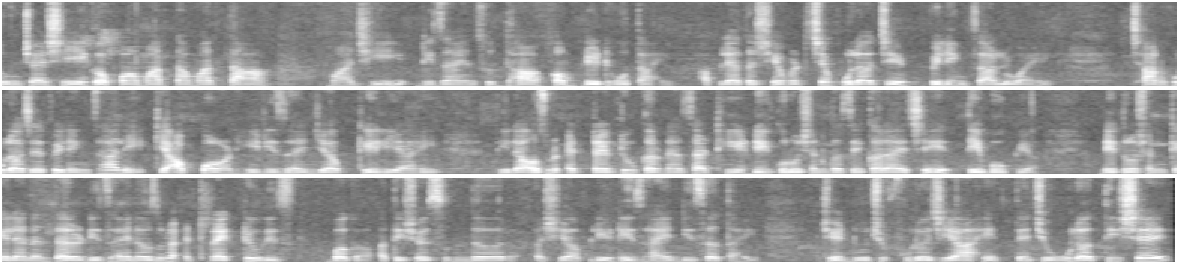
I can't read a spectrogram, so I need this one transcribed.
तुमच्याशी गप्पा मारता मारता माझी डिझाईनसुद्धा कंप्लीट होत आहे. आपल्या आता शेवटच्या फुलाचे फिलिंग चालू आहे. छान फुलाचे फिलिंग झाले की आपण ही डिझाईन जी आप केली आहे तिला अजून अट्रॅक्टिव्ह करण्यासाठी डेकोरेशन कसे करायचे ते बघूया. डेकोरेशन केल्यानंतर डिझाईन अजून अट्रॅक्टिव्ह दिस बघा अतिशय सुंदर अशी आपली डिझाईन दिसत आहे. झेंडूची फुलं जी आहेत त्याची ऊल अतिशय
